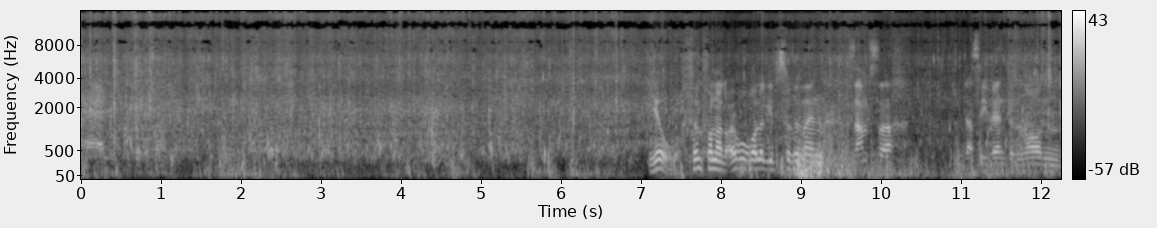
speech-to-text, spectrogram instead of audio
Herrlich, guckt euch das an. Jo, 500 Euro Rolle gibt es zu gewinnen. Samstag das Event im Norden.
